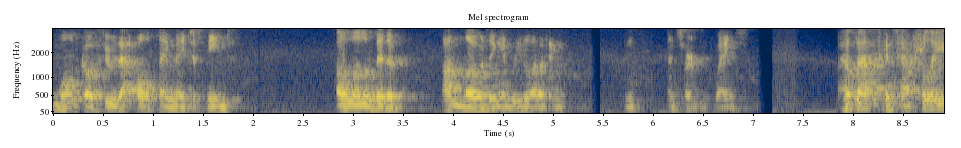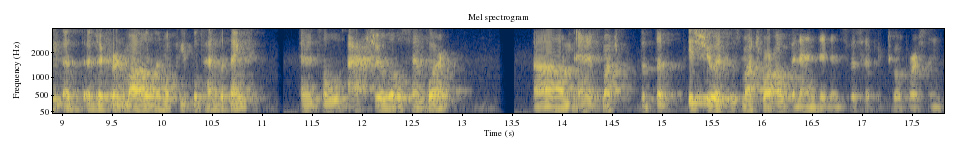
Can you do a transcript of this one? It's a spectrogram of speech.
won't go through that whole thing. They just need a little bit of unloading and reloading in, in certain ways. I hope that's conceptually a, a, different model than what people tend to think, and it's a, actually a little simpler. Um, and it's much, but the issue is it's much more open-ended and specific to a person.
